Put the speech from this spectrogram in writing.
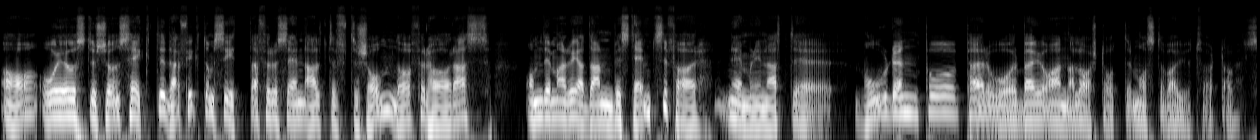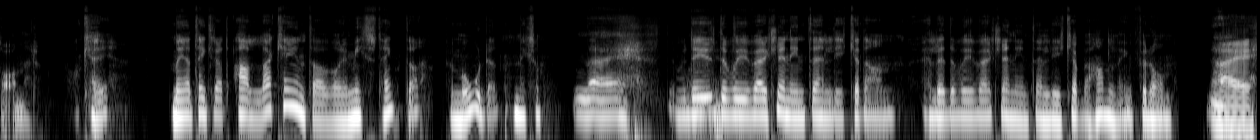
ja, och i Östersunds häkte där fick de sitta för att sen allt eftersom då förhöras om det man redan bestämt sig för, nämligen att eh, morden på Per Årberg och Anna Larsdotter måste vara utfört av samer. Okej. Men jag tänker att alla kan ju inte ha varit misstänkta för mordet. Liksom. Nej, Det, det var ju verkligen inte en likadan, eller det var ju verkligen inte en lika behandling för dem. Nej,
